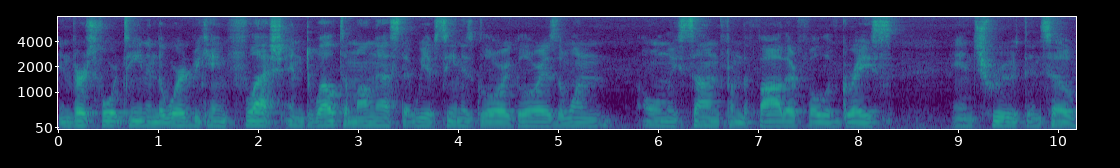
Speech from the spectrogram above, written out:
in verse 14 and the Word became flesh and dwelt among us, that we have seen his glory. Glory as the one only Son from the Father, full of grace and truth. And so,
